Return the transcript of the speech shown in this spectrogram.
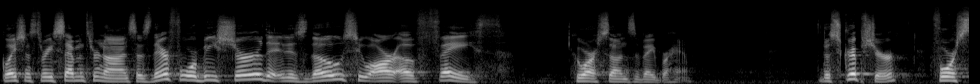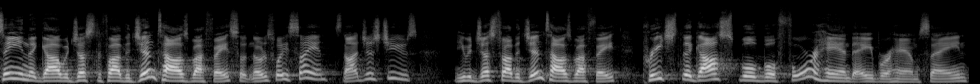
Galatians 3 7 through 9 says, Therefore be sure that it is those who are of faith who are sons of Abraham. The scripture, foreseeing that God would justify the Gentiles by faith, so notice what he's saying, it's not just Jews, He would justify the Gentiles by faith, preach the gospel beforehand to Abraham, saying,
